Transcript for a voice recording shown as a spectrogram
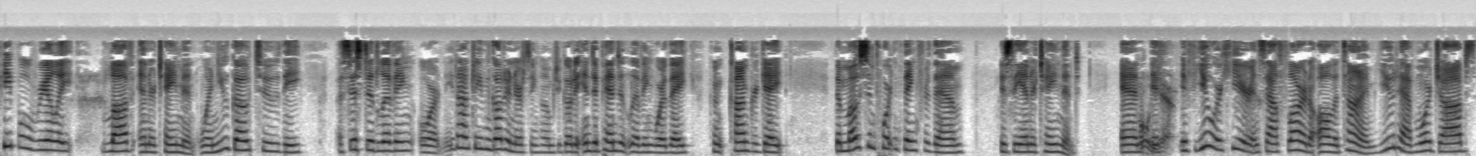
people really love entertainment. When you go to the assisted living or you don't have to even go to nursing homes, you go to independent living where they con- congregate. The most important thing for them is the entertainment. And oh, if yeah. if you were here in South Florida all the time, you'd have more jobs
